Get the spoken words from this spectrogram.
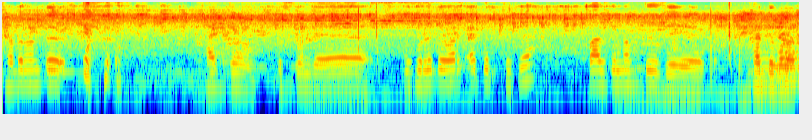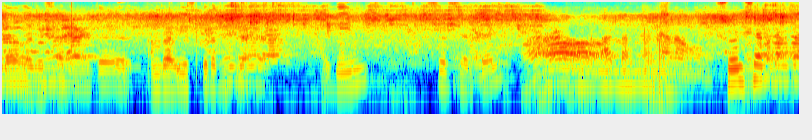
সাধারণত খাদ্য স্পুনটা পুকুরে দেওয়ার একের থেকে পাঁচ দিন অবধি যে খাদ্যগুলো দেওয়া লাগে, সাধারণত আমরা ইউজ করে থাকি ডিম, সরষের তেল, আটা। সরিষার তেলটা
